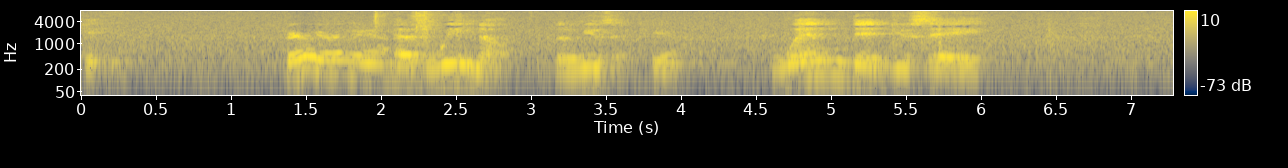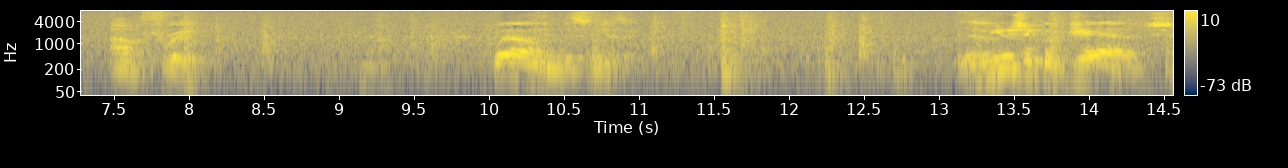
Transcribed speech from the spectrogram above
hit you? Very early on. As we know, the music. Yeah. When did you say, "I'm free" Well, in this music? the music of jazz,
